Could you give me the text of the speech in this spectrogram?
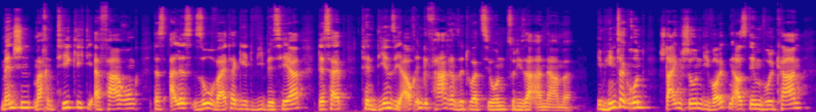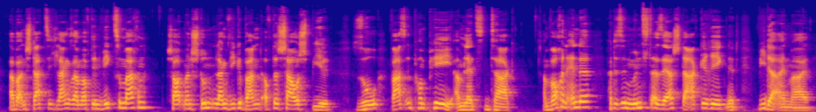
Menschen machen täglich die Erfahrung, dass alles so weitergeht wie bisher, deshalb tendieren sie auch in Gefahrensituationen zu dieser Annahme. Im Hintergrund steigen schon die Wolken aus dem Vulkan, aber anstatt sich langsam auf den Weg zu machen, schaut man stundenlang wie gebannt auf das Schauspiel. So war es in Pompeji am letzten Tag. Am Wochenende hat es in Münster sehr stark geregnet. Wieder einmal.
